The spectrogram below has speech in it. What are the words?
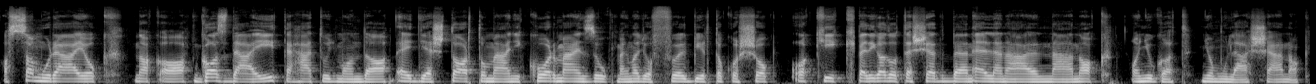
a szamurájoknak a gazdái, tehát úgymond a egyes tartományi kormányzók, meg nagyobb földbirtokosok, akik pedig adott esetben ellenállnának a nyugat nyomulásának.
